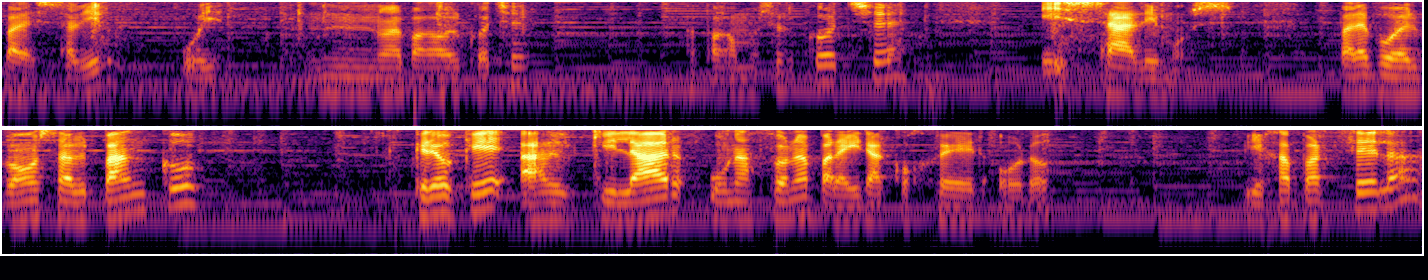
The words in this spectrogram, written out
Vale, salir. Uy, no he apagado el coche. Apagamos el coche. Y salimos. Vale, pues vamos al banco. Creo que alquilar una zona para ir a coger oro. Vieja parcela.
